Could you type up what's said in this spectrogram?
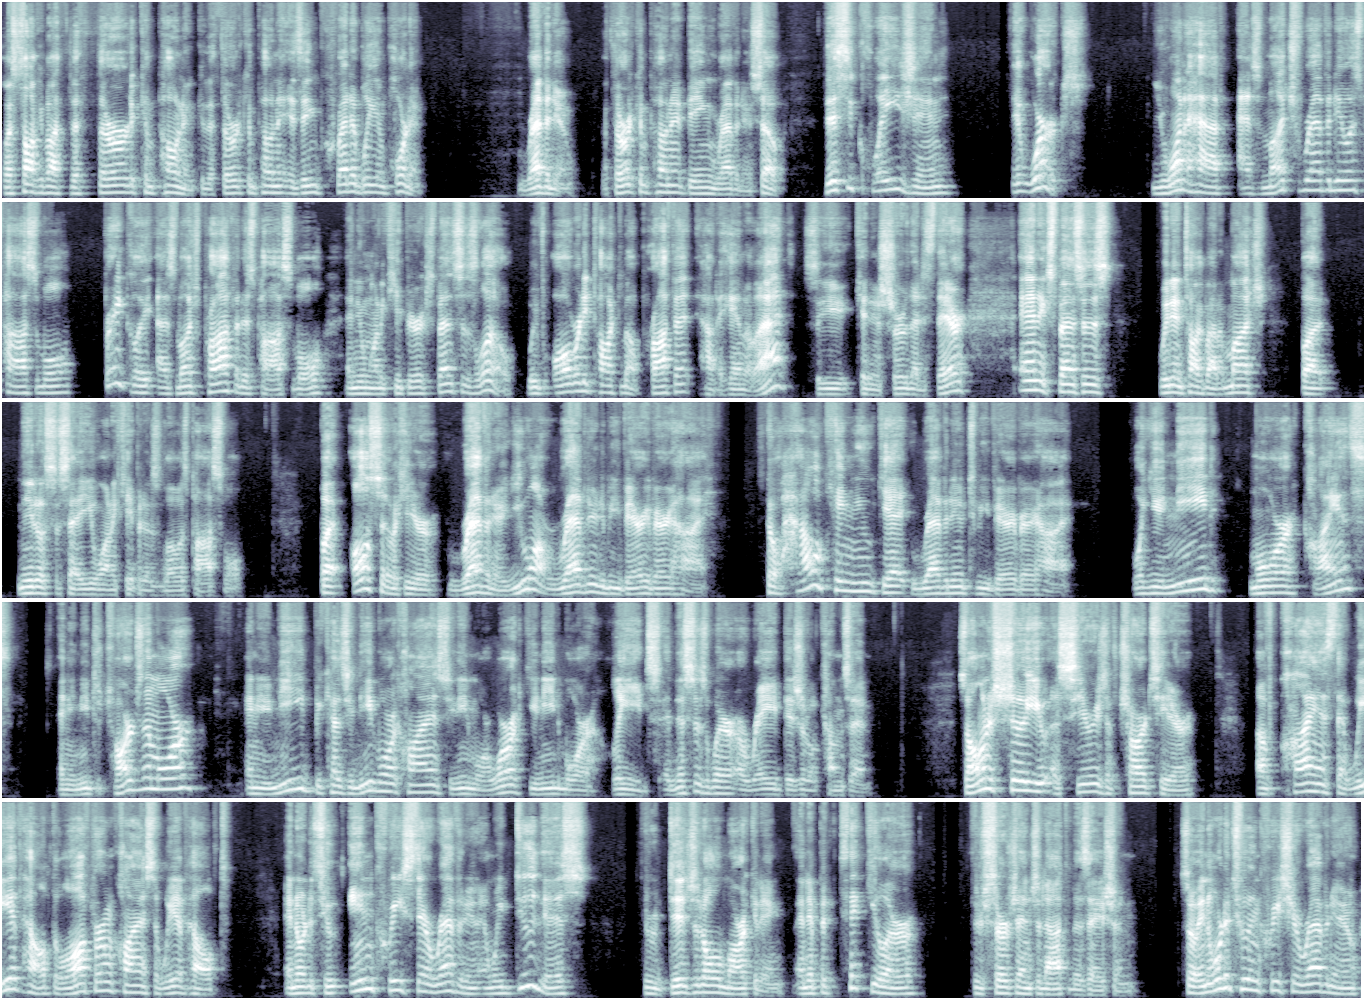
Let's talk about the third component. The third component is incredibly important revenue. The third component being revenue. So, this equation, it works. You want to have as much revenue as possible, frankly, as much profit as possible, and you want to keep your expenses low. We've already talked about profit, how to handle that so you can ensure that it's there. And expenses, we didn't talk about it much, but needless to say, you want to keep it as low as possible. But also here, revenue. You want revenue to be very, very high. So, how can you get revenue to be very, very high? Well, you need more clients and you need to charge them more. And you need, because you need more clients, you need more work, you need more leads. And this is where Array Digital comes in. So, I want to show you a series of charts here of clients that we have helped, the law firm clients that we have helped in order to increase their revenue. And we do this through digital marketing and, in particular, through search engine optimization. So, in order to increase your revenue,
